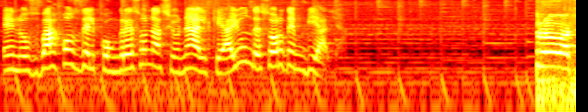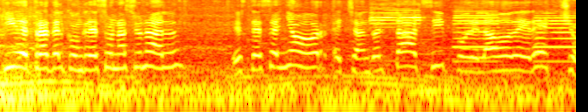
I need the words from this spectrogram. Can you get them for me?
en los bajos del Congreso Nacional, que hay un desorden vial. Aquí detrás del Congreso Nacional, este señor echando el taxi por el lado derecho.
